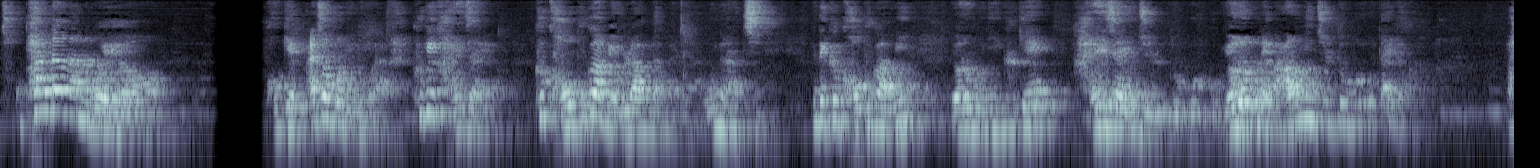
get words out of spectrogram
자꾸 판단하는 거예요 거기에 빠져버리는 거야. 그게 가해자예요. 그 거부감이 올라온단 말이야. 오늘 아침에. 근데 그 거부감이 여러분이 그게 가해자인 줄도 모르고 여러분의 마음인 줄도 모르고 딸려가. 막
